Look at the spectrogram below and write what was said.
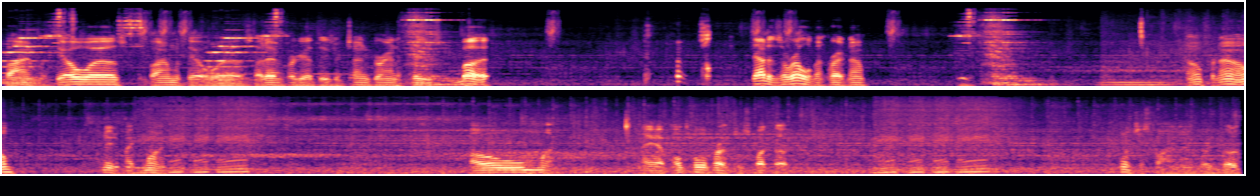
Combine with the OS, combine with the OS. I didn't forget these are 10 grand a piece, but that is irrelevant right now. Oh, for now, I need to make money. Oh my. They have multiple approaches, what the? Which is fine, I ain't worried.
